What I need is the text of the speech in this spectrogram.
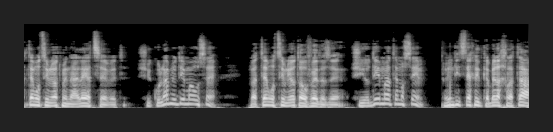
אתם רוצים להיות מנהלי הצוות שכולם יודעים מה הוא עושה ואתם רוצים להיות העובד הזה שיודעים מה אתם עושים. ואם תצטרך להתקבל החלטה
